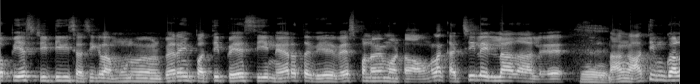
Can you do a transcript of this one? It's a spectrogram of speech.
ஓபிஎஸ் டிடிவி சசிகலா மூணு பேரையும் பத்தி பேசி நேரத்தை வேஸ்ட் பண்ணவே மாட்டோம். அவங்களாம் கட்சியில இல்லாத ஆளு. நாங்க அதிமுக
